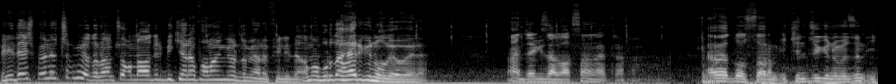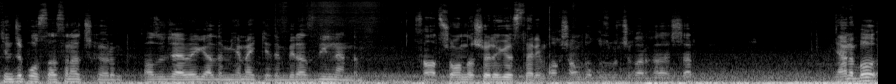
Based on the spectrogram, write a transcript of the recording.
Fili'de hiç böyle çıkmıyordu lan. Çok nadir bir kere falan gördüm yani Fili'de. Ama burada her gün oluyor böyle. Bence güzel baksana etrafa. Evet dostlarım ikinci günümüzün ikinci postasına çıkıyorum. Az önce eve geldim yemek yedim biraz dinlendim. Saat şu anda şöyle göstereyim. Akşam 9.30 arkadaşlar. Yani bu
